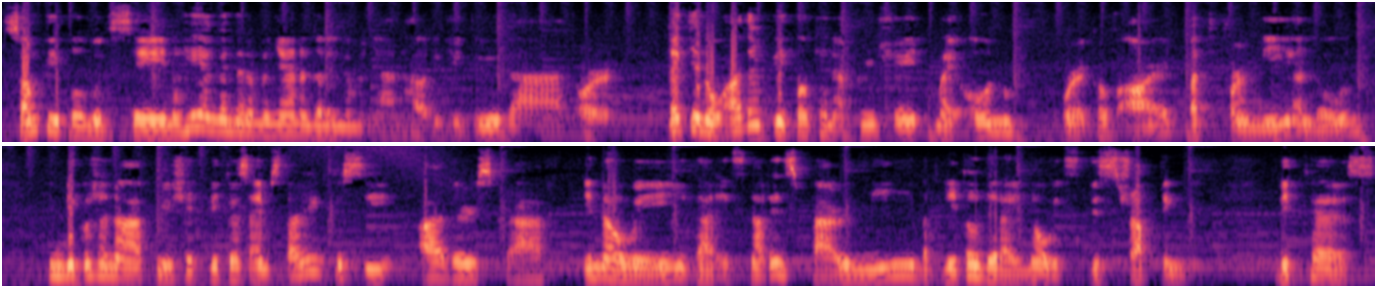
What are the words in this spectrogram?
some people would say, hey, ang ganda naman yan, ang galing naman yan, how did you do that? Or, like, you know, other people can appreciate my own work of art, but for me alone, hindi ko siya na-appreciate because I'm starting to see others' craft in a way that it's not inspiring me, but little did I know it's distracting me because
